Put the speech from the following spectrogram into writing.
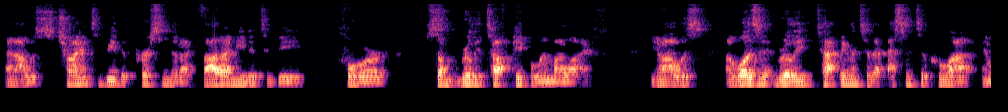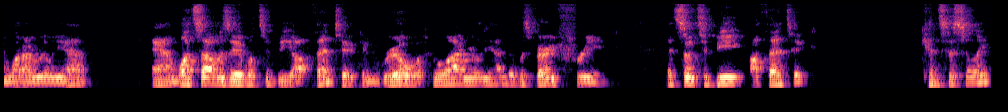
and I was trying to be the person that I thought I needed to be for some really tough people in my life. You know, I was I wasn't really tapping into the essence of who I and what I really am. And once I was able to be authentic and real with who I really am, it was very freeing. And so to be authentic consistently,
